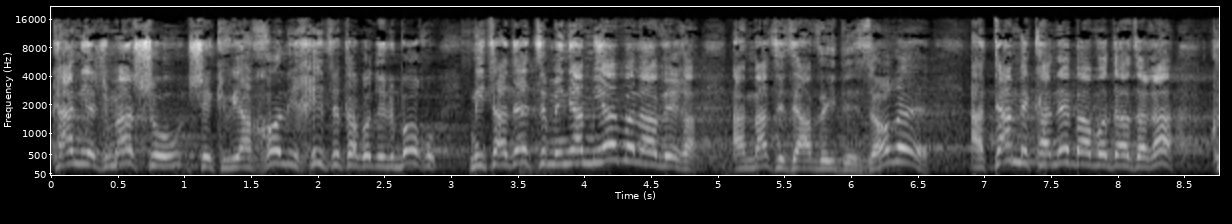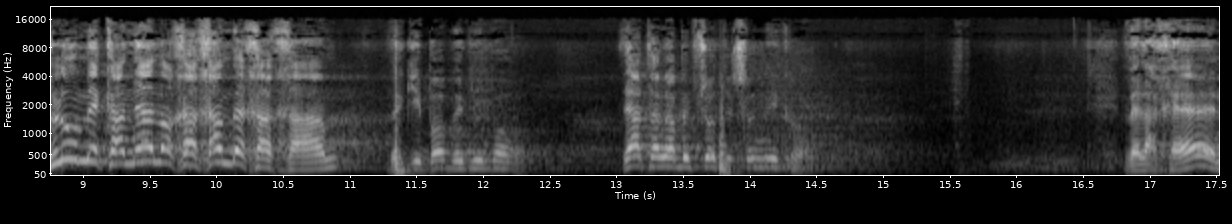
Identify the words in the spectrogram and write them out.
כאן יש משהו שכביכול החיץ את הקודש ברוך הוא מצד עצם עניין מעבר לעבירה. מה זה, זה אבי דזורי? אתה מקנא בעבודה זרה, כלום מקנא לו חכם בחכם וגיבור בגיבור. זה הטענה בפשוטו של מיקרו. ולכן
